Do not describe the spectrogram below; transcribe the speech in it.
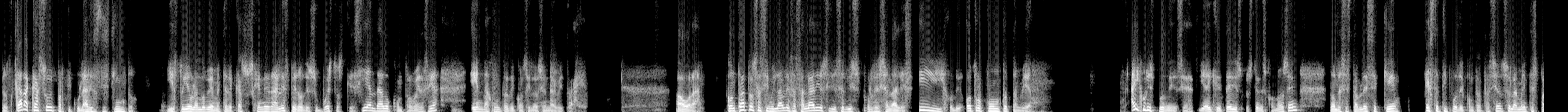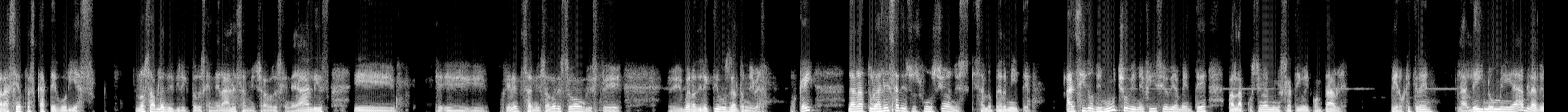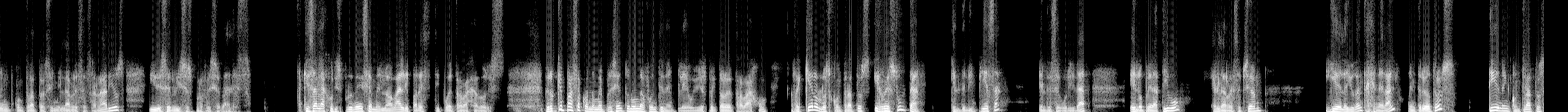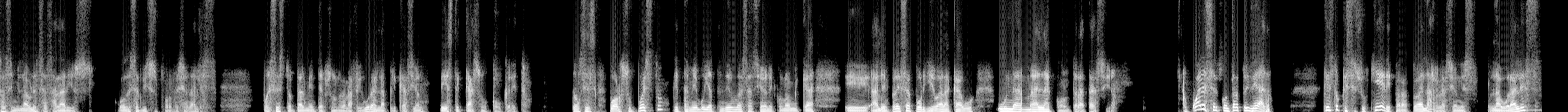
Entonces, cada caso en particular es distinto. Y estoy hablando obviamente de casos generales, pero de supuestos que sí han dado controversia en la Junta de Conciliación y Arbitraje. Ahora, contratos asimilables a salarios y de servicios profesionales. Híjole, otro punto también. Hay jurisprudencia y hay criterios que ustedes conocen donde se establece que este tipo de contratación solamente es para ciertas categorías. Nos habla de directores generales, administradores generales, eh, eh, gerentes administradores son, este, eh, bueno, directivos de alto nivel, ¿ok? La naturaleza de sus funciones quizá lo permite. Han sido de mucho beneficio, obviamente, para la cuestión administrativa y contable. Pero, ¿qué creen? La ley no me habla de un contrato asimilables a salarios y de servicios profesionales. Quizá la jurisprudencia me lo avale para este tipo de trabajadores. Pero ¿qué pasa cuando me presento en una fuente de empleo y inspector de trabajo requiero los contratos y resulta el de limpieza, el de seguridad, el operativo, el de recepción y el ayudante general, entre otros, tienen contratos asimilables a salarios o de servicios profesionales. Pues es totalmente absurda la figura en la aplicación de este caso concreto. Entonces, por supuesto que también voy a tener una sanción económica eh, a la empresa por llevar a cabo una mala contratación. ¿Cuál es el contrato ideal? ¿Qué es lo que se sugiere para todas las relaciones laborales?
